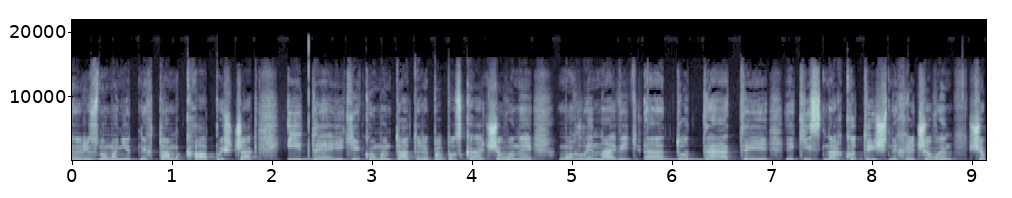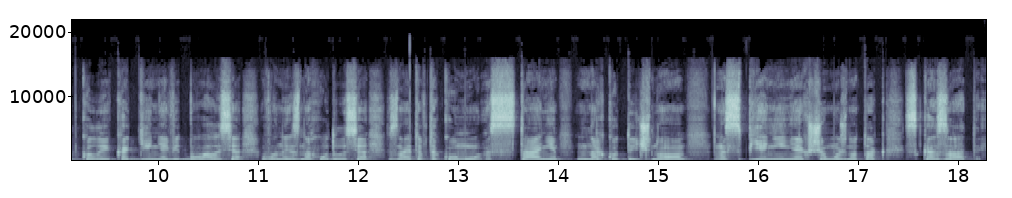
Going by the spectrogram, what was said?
різноманітних там капищ, так? І деякі коментатори припускають, що вони могли навіть е, додати якісь наркотичних речовин, щоб коли кадіння відбувалося, вони знаходилися знаходився, знаєте, в такому стані наркотичного сп'яніння, якщо можна так сказати.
